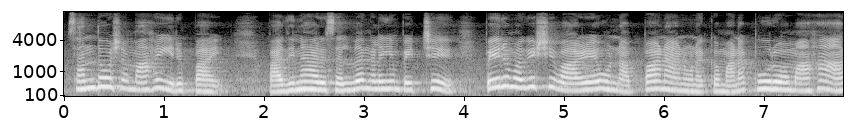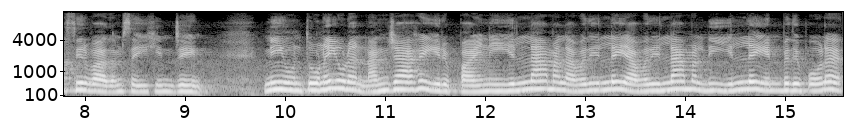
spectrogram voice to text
சந்தோஷமாக இருப்பாய். பதினாறு செல்வங்களையும் பெற்று பெருமகிழ்ச்சி வாழ உன் அப்பா நான் உனக்கு மனப்பூர்வமாக ஆசிர்வாதம் செய்கின்றேன். நீ உன் துணையுடன் நன்றாக இருப்பாய். நீ இல்லாமல் அவர் இல்லை அவர் இல்லாமல் நீ இல்லை என்பது போல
